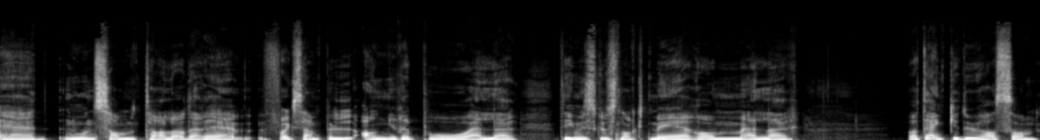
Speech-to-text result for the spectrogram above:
eh, nogle samtaler der jeg for eksempel angre på, eller ting vi skulle snakket mere om, eller hvad tænker du, Hassan?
